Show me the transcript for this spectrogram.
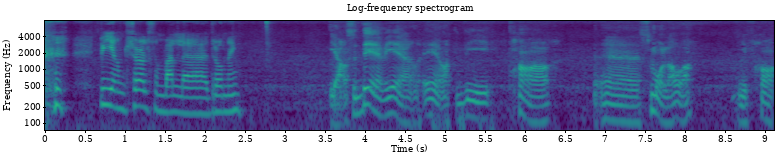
biene sjøl som velger dronning. Ja, altså det vi gjør, er at vi tar eh, små larver fra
